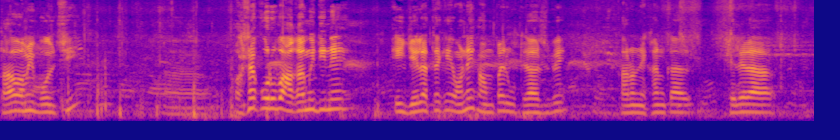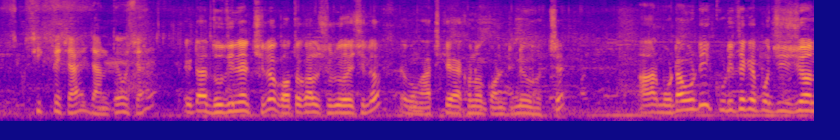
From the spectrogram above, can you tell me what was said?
তাও আমি বলছি আশা করব আগামী দিনে এই জেলা থেকে অনেক আম্পায়ার উঠে আসবে। কারণ এখানকার ছেলেরা শিখতে চায় জানতেও চায়। এটা দুদিনের ছিল গতকাল শুরু হয়েছিল এবং আজকে এখনও কন্টিনিউ হচ্ছে। আর মোটামুটি কুড়ি থেকে পঁচিশ জন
